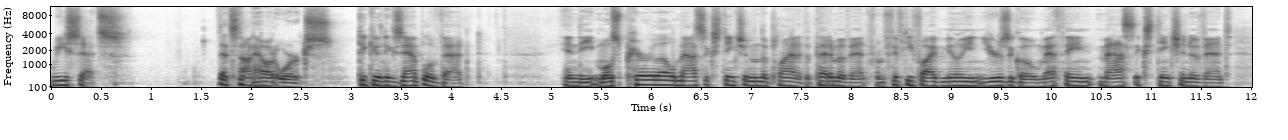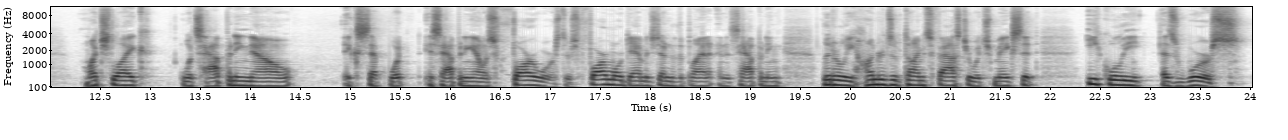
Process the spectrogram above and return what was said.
resets. That's not how it works. To give an example of that, in the most parallel mass extinction on the planet, the PETM event from 55 million years ago, methane mass extinction event, much like what's happening now, except what is happening now is far worse. There's far more damage done to the planet, and it's happening literally hundreds of times faster, which makes it equally as worse.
